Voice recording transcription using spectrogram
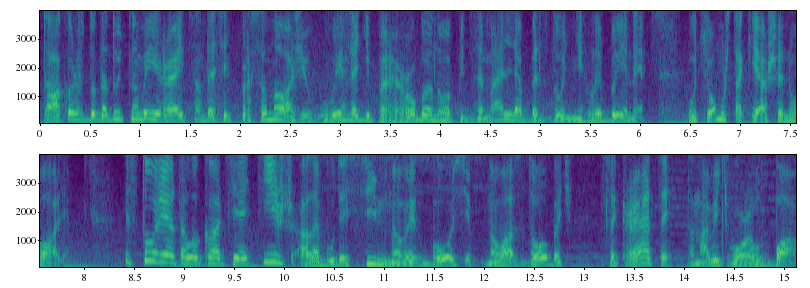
Також додадуть новий рейд на 10 персонажів у вигляді переробленого підземелля бездонні глибини, у цьому ж таки Ашенвалі. Історія та локація ті ж, але буде 7 нових босів, нова здобич, секрети та навіть World Buff.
